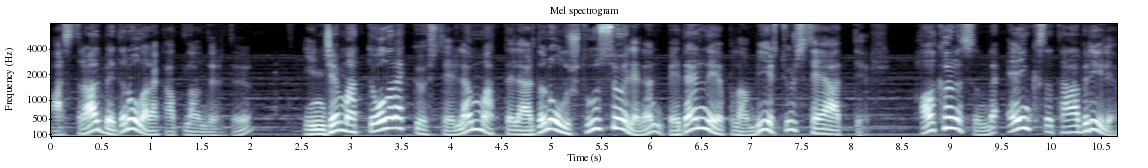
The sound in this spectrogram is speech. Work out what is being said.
astral beden olarak adlandırdığı, ince madde olarak gösterilen maddelerden oluştuğu söylenen bedenle yapılan bir tür seyahattir. Halk arasında en kısa tabiriyle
